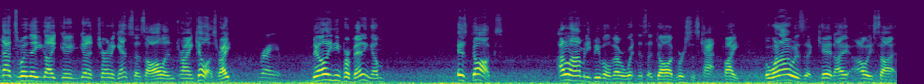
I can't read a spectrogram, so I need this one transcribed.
that's when they like are going to turn against us all and try and kill us, right? Right. The only thing preventing them is dogs. I don't know how many people have ever witnessed a dog versus cat fight, but when I was a kid, I always thought,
